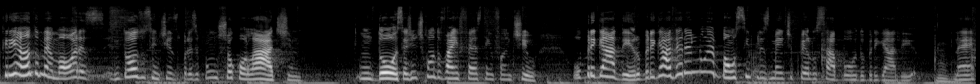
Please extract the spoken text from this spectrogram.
criando memórias em todos os sentidos. Por exemplo, um chocolate, um doce. A gente, quando vai em festa infantil, o brigadeiro. O brigadeiro ele não é bom simplesmente pelo sabor do brigadeiro, uhum. né?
